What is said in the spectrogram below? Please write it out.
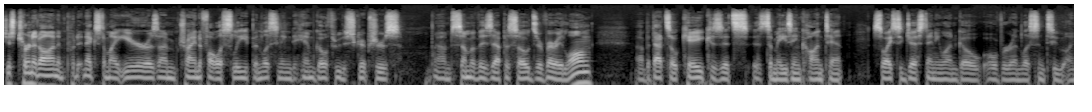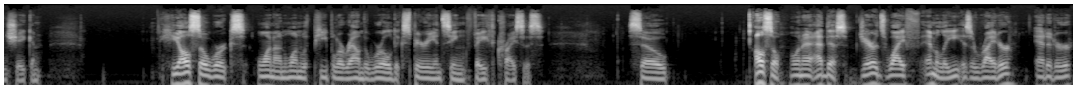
just turn it on and put it next to my ear as I'm trying to fall asleep and listening to him go through the scriptures. Um, some of his episodes are very long, uh, but that's okay because it's it's amazing content. So I suggest anyone go over and listen to Unshaken. He also works one on one with people around the world experiencing faith crisis. So, also, I want to add this Jared's wife, Emily, is a writer, editor,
